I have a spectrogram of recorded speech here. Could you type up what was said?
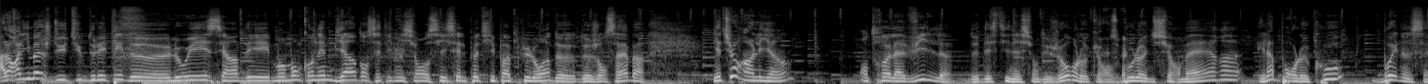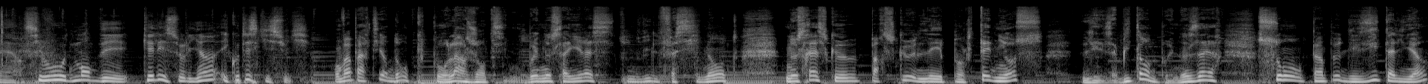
Alors à l'image du tube de l'été de Louis, c'est un des moments qu'on aime bien dans cette émission aussi. C'est le petit pas plus loin de, de Jean Seb. Y a toujours un lien entre la ville de destination du jour, en l'occurrence Boulogne-sur-Mer, et là pour le coup Buenos Aires. Si vous vous demandez quel est ce lien, écoutez ce qui suit. On va partir donc pour l'Argentine. Buenos Aires est une ville fascinante, ne serait-ce que parce que les porteños, les habitants de Buenos Aires, sont un peu des Italiens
